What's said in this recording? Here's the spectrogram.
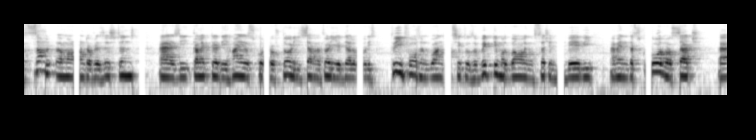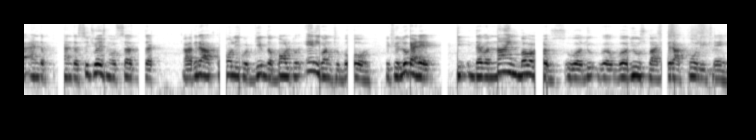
some amount of resistance as he collected the highest score of 37 or 38 deliveries. Three fours and one six was a victim of the bowling of Sachin Baby. I mean, the score was such uh, and the and the situation was such that uh, Virat Kohli could give the ball to anyone to bowl. If you look at it, there were nine bowlers who were, were, were used by Virat Kohli today.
